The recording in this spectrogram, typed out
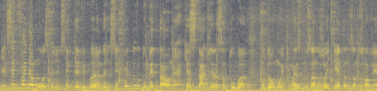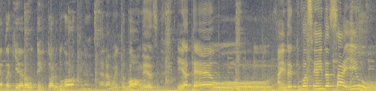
Ele sempre foi da música, a gente sempre teve banda, a gente sempre foi do, do metal, né? Aqui a cidade de Aracatuba mudou muito, mas nos anos 80, nos anos 90 aqui era o território do rock, né? Era muito bom mesmo. E até o. Ainda que você ainda saiu.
